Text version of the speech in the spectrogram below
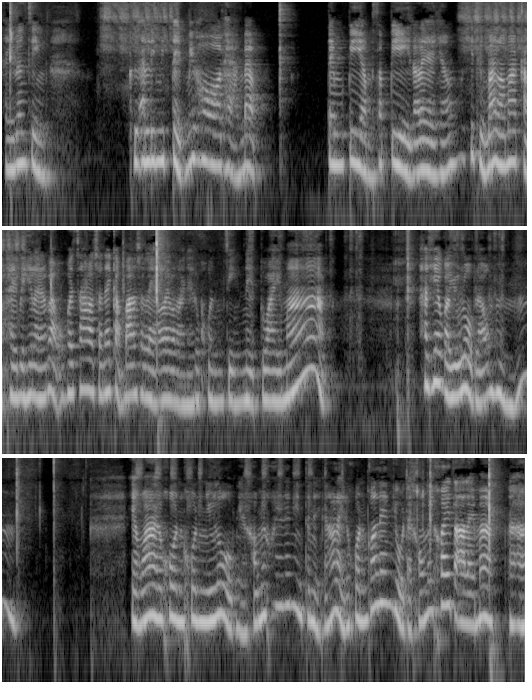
อันนี้เรื่องจริง คืออันลิมิเต็ดไม่พอแถมแบบ เต็มเปี่ยมสปีดอะไรอย่างเงี้ยคิดถึงบ้านเรามากกลับไทยไปทีไรแล้วแบบโอ้พระเจ้าฉันได้กลับบ้านฉันแล้วอะไรประมาณเนี้ยทุกคนจริงเน็ตไวมาก ถ้าเทียบกับยุโรปแล้วอือย่างว่าทุกคนคนยุโรปเนี่ยเขาไม่ค่อยเล่นอินเทอร์เน็ตกันเท่าไหร่ทุกคนก็เล่นอยู่แต่เขาไม่ค่อยจะอะไรมากนะคะ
